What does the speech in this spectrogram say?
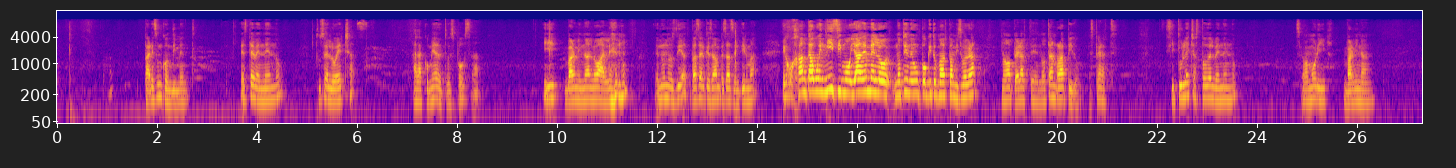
Parece un condimento. Este veneno, tú se lo echas a la comida de tu esposa y Barminalo aleno en unos días. Va a ser que se va a empezar a sentir mal. Dijo, jajam, está buenísimo, ya démelo. ¿No tiene un poquito más para mi suegra? No, espérate, no tan rápido, espérate. Si tú le echas todo el veneno, se va a morir, Barminan.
